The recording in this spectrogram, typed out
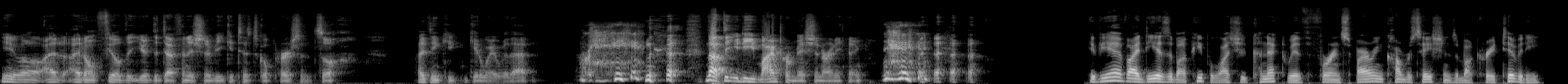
yeah, well, I, I don't feel that you're the definition of egotistical person, so I think you can get away with that. Okay. Not that you need my permission or anything. if you have ideas about people I should connect with for inspiring conversations about creativity,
